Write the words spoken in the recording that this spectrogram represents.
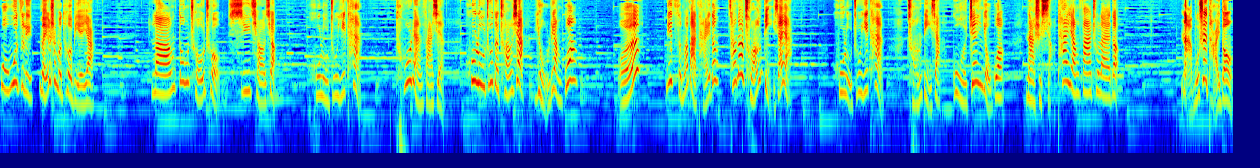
我屋子里没什么特别呀。”狼东瞅瞅，西瞧瞧，呼噜猪一看，突然发现呼噜猪的床下有亮光。喂，你怎么把台灯藏到床底下呀？呼噜猪一看，床底下果真有光，那是小太阳发出来的。那不是台灯，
